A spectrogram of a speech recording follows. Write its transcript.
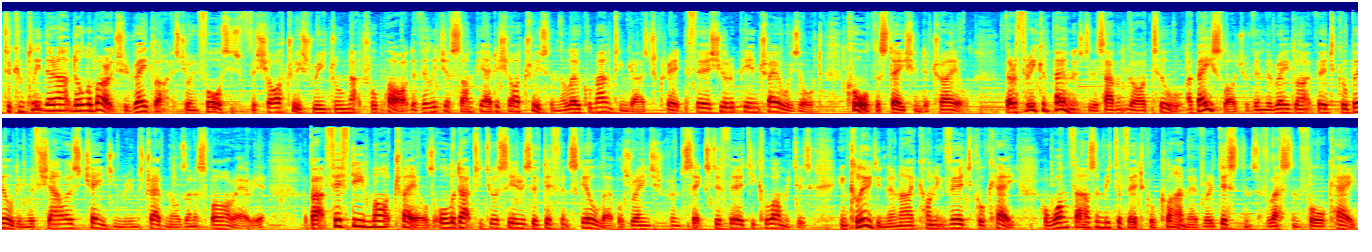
To complete their outdoor laboratory, Raidlights joined forces with the Chartreuse Regional Natural Park, the village of Saint Pierre de Chartreuse and the local mountain guides to create the first European trail resort called the Station de Trail. There are three components to this avant-garde tool, a base lodge within the Raidlight vertical building with showers, changing rooms, treadmills and a spa area, about 15 marked trails all adapted to a series of different skill levels ranging from 6 to 30 kilometres, including an iconic vertical K, a 1000 metre vertical climb over a distance of less than 4k,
